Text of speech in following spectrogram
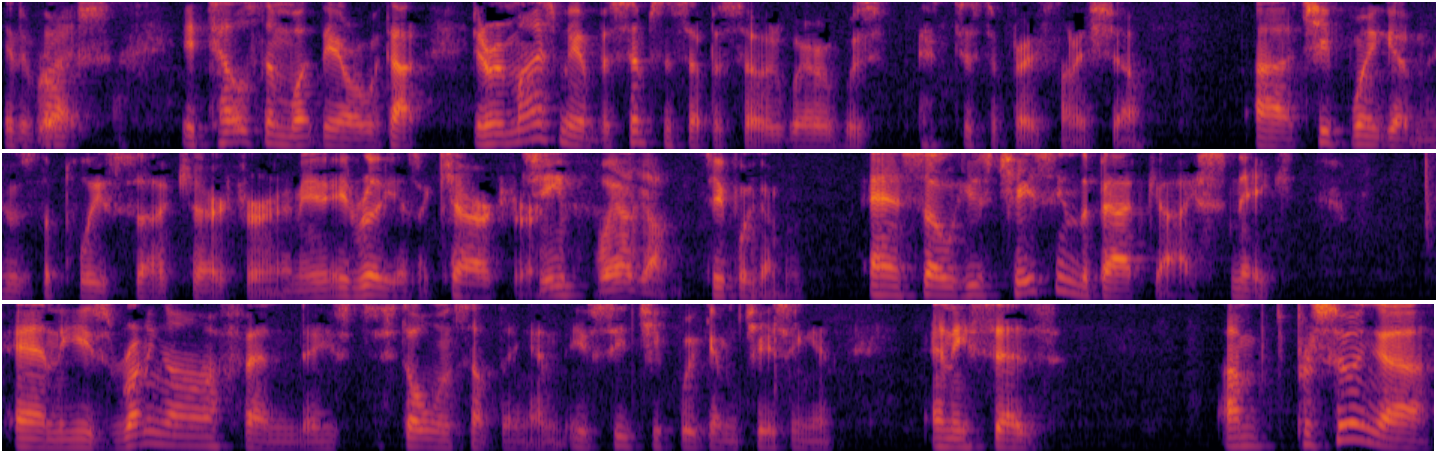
It evokes it tells them what they are without. It reminds me of a Simpsons episode where it was just a very funny show. Uh, Chief Wiggum, who's the police uh, character. I mean, it really is a character. Chief Wiggum. Chief Wiggum. And so he's chasing the bad guy, Snake, and he's running off and he's stolen something. And you see Chief Wiggum chasing him, and he says, "I'm pursuing a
